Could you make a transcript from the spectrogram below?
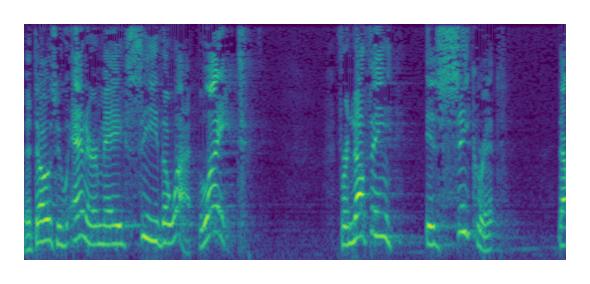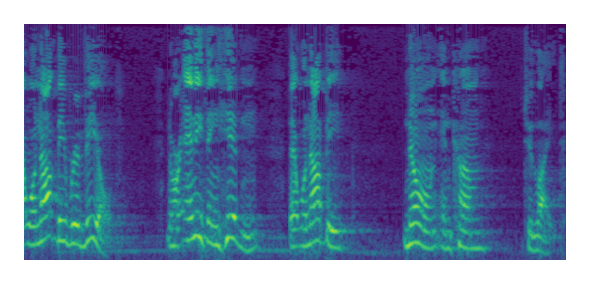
that those who enter may see the what? Light. For nothing is secret that will not be revealed, nor anything hidden that will not be known and come to light.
